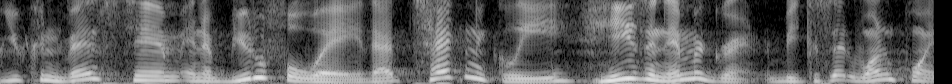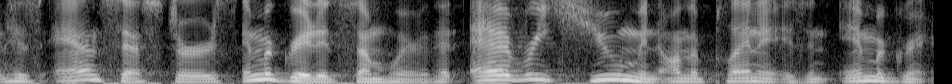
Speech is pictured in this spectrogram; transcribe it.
you convinced him in a beautiful way that technically he's an immigrant because at one point his ancestors immigrated somewhere, that every human on the planet is an immigrant.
